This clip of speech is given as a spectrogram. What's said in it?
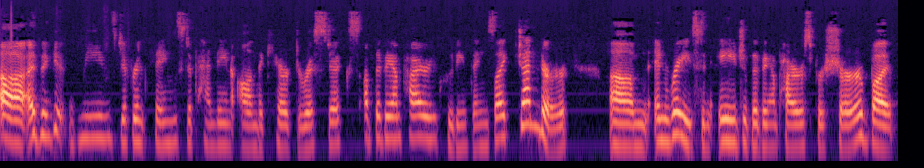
uh, I think it means different things depending on the characteristics of the vampire, including things like gender um, and race and age of the vampires for sure. But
